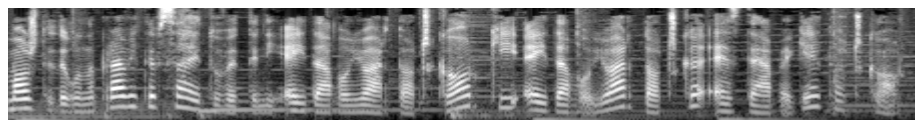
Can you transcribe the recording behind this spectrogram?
можете да го направите в сайтовете ни awr.org и awr.sdabg.org.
